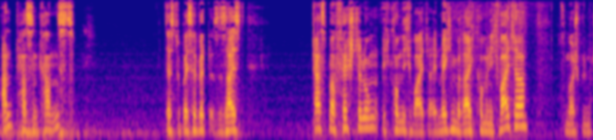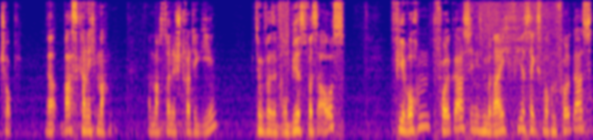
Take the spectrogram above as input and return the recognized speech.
anpassen kannst, desto besser wird es. Das heißt, erstmal Feststellung, ich komme nicht weiter. In welchem Bereich komme ich nicht weiter? Zum Beispiel im Job. Ja, was kann ich machen? Dann machst du eine Strategie, beziehungsweise probierst was aus. Vier Wochen Vollgas in diesem Bereich, vier, sechs Wochen Vollgas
